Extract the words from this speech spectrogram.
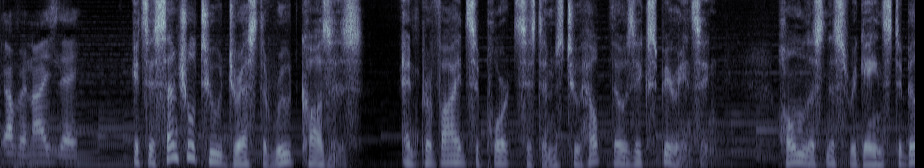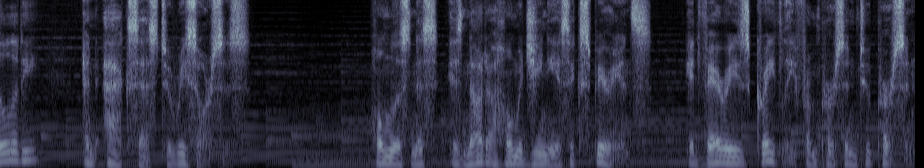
You have a nice day. It's essential to address the root causes and provide support systems to help those experiencing homelessness regain stability and access to resources. Homelessness is not a homogeneous experience. It varies greatly from person to person.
